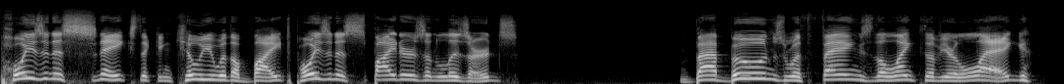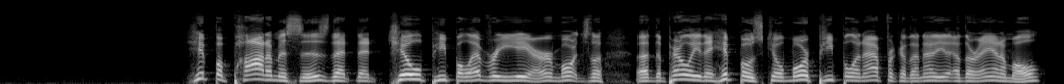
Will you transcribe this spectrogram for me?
poisonous snakes that can kill you with a bite, poisonous spiders and lizards, baboons with fangs the length of your leg, hippopotamuses that, that kill people every year. More, the, uh, apparently, the hippos kill more people in Africa than any other animal.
